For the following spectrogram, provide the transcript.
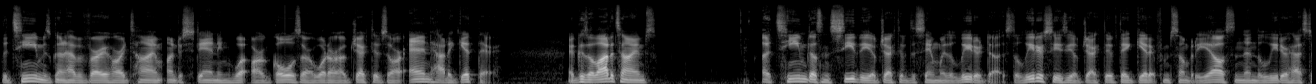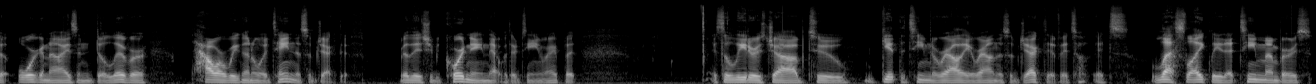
the team is going to have a very hard time understanding what our goals are, what our objectives are, and how to get there. Because a lot of times a team doesn't see the objective the same way the leader does. The leader sees the objective, they get it from somebody else, and then the leader has to organize and deliver how are we going to attain this objective. Really, they should be coordinating that with their team, right? But it's the leader's job to get the team to rally around this objective. It's it's less likely that team members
